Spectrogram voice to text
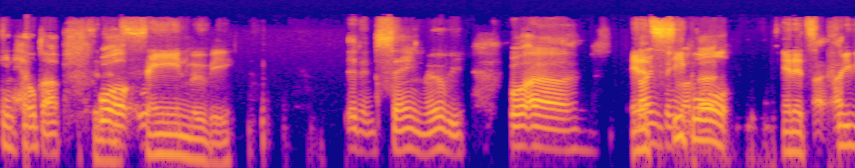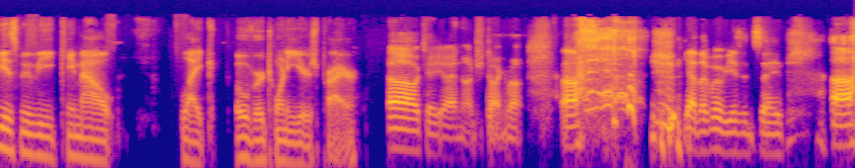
In Hilltop, It's an Well- insane movie, an insane movie. Well, uh, and its even thinking about sequel and its I- I- previous movie came out like over 20 years prior. Oh, okay. Yeah, I know what you're talking about. Uh, yeah, that movie is insane. Uh,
